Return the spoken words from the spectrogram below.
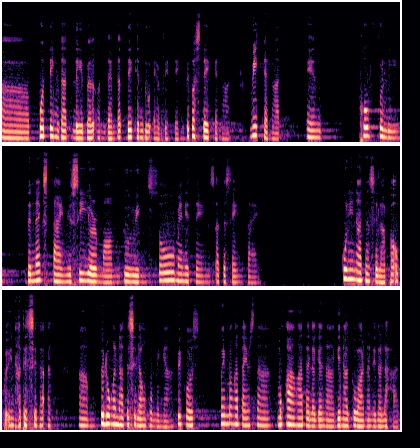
uh, putting that label on them that they can do everything because they cannot. We cannot. And hopefully, the next time you see your mom doing so many things at the same time, kunin natin sila, paupuin natin sila at um, tulungan natin silang huminga because may mga times na mukha nga talaga na ginagawa na nila lahat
